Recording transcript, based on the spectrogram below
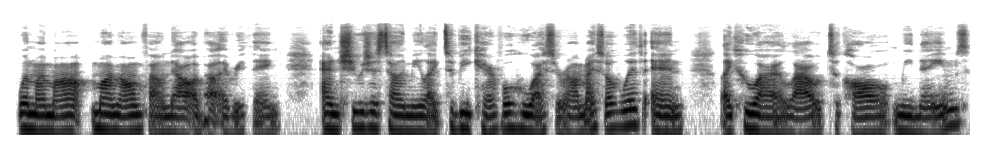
when my mom my mom found out about everything and she was just telling me like to be careful who I surround myself with and like who I allow to call me names.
